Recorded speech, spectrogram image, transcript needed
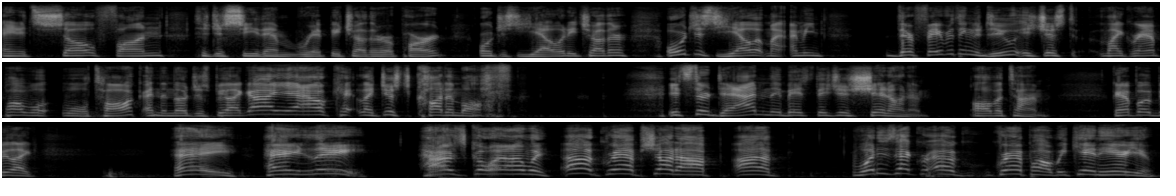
And it's so fun to just see them rip each other apart or just yell at each other or just yell at my I mean their favorite thing to do is just my grandpa will, will talk and then they'll just be like, "Oh yeah, okay." Like just cut him off. it's their dad and they basically just shit on him all the time. Grandpa would be like, "Hey, hey Lee, how's going on with Oh, Grandpa, shut up. Uh what is that, uh, Grandpa? We can't hear you.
